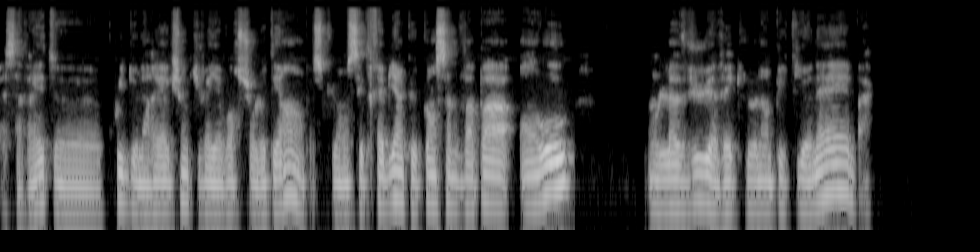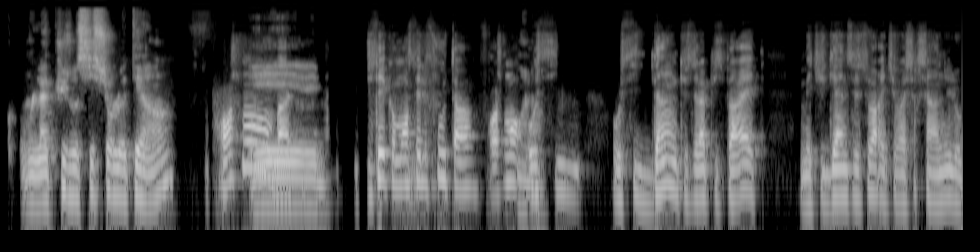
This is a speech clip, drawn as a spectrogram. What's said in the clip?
bah, ça va être, quid de la réaction qu'il va y avoir sur le terrain? Parce qu'on sait très bien que quand ça ne va pas en haut, on l'a vu avec l'Olympique lyonnais, bah, on l'accuse aussi sur le terrain Franchement, bah, et tu sais comment c'est le foot, hein. Franchement, voilà. aussi aussi dingue que cela puisse paraître, mais tu gagnes ce soir et tu vas chercher un nul au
